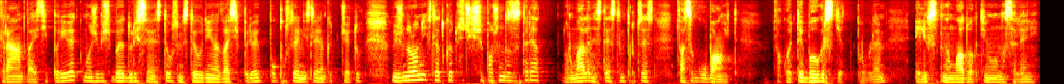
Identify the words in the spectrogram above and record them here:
края на 21 век, може би ще бъде дори 70-80 години на 21 век, по последни изследвания, като чето международни, след което всички ще почнат да застарят. Нормален, естествен процес. Това са глобалните. Това, което е българският проблем, е липсата на младо активно население.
